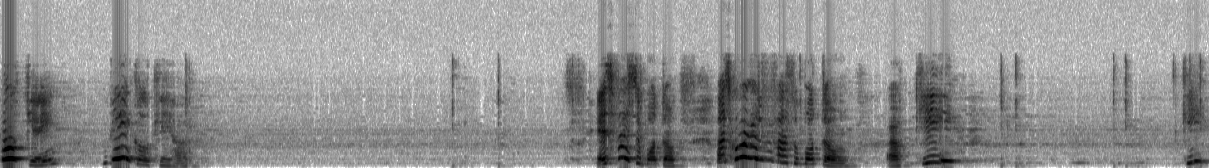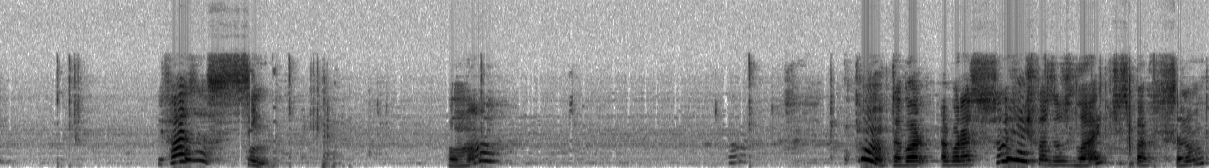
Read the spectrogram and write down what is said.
Ok. Bem, coloquei errado. Esse vai ser o botão. Mas como é que a gente faz o botão? Aqui. Aqui. E faz assim. Vamos lá. Pronto, agora, agora é só a gente fazer os lights passando.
